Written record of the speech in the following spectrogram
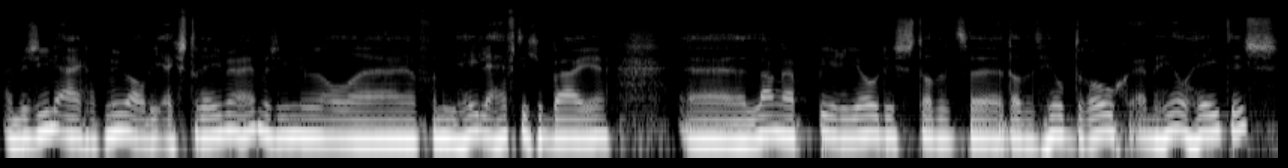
En we zien eigenlijk nu al die extreme. Hè. We zien nu al uh, van die hele heftige buien. Uh, lange periodes dat het, uh, dat het heel droog en heel heet is.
